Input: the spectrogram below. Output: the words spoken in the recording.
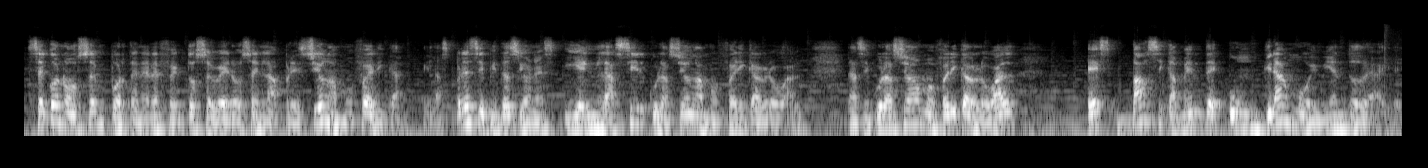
se conocen por tener efectos severos en la presión atmosférica, en las precipitaciones y en la circulación atmosférica global. La circulación atmosférica global es básicamente un gran movimiento de aire.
